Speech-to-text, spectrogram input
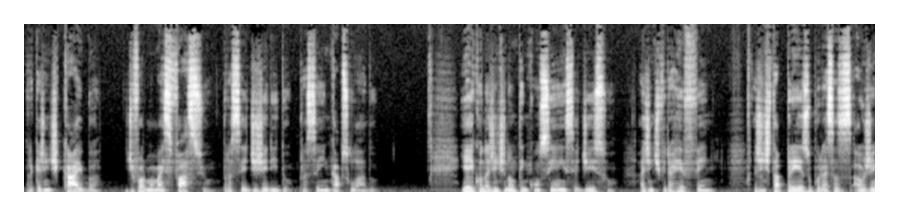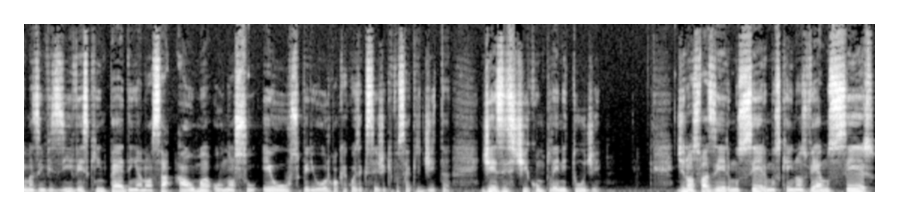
para que a gente caiba de forma mais fácil para ser digerido, para ser encapsulado. E aí, quando a gente não tem consciência disso, a gente vira refém. A gente está preso por essas algemas invisíveis que impedem a nossa alma ou nosso eu superior, qualquer coisa que seja que você acredita, de existir com plenitude. De nós fazermos, sermos quem nós viemos ser.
